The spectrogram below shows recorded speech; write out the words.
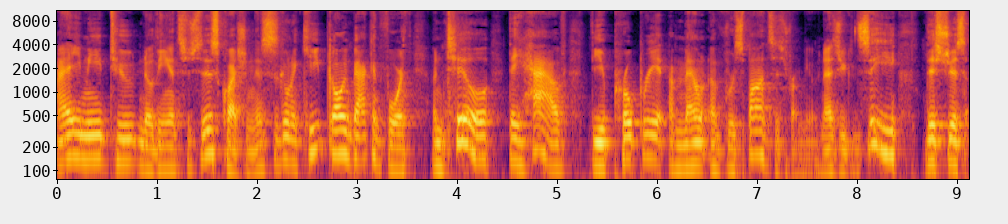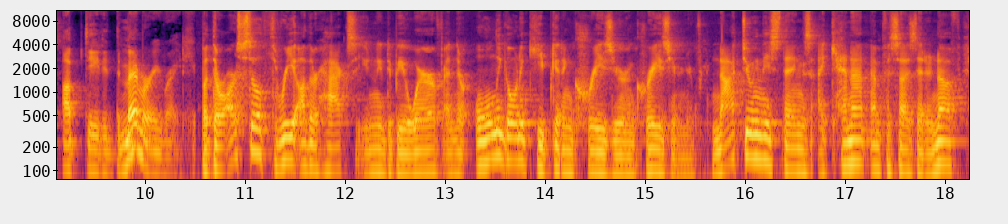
I need to know the answers to this question. This is going to keep going back and forth until they have the appropriate amount of responses from you. And as you can see, this just updated the memory right here. But there are still three other hacks that you need to be aware of, and they're only going to keep getting crazier and crazier. And if you're not doing these things, I cannot emphasize that enough,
